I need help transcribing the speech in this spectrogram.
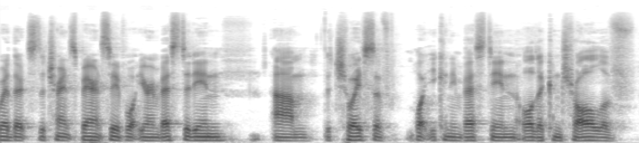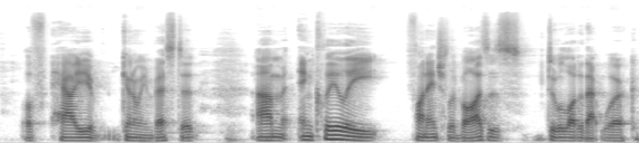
whether it's the transparency of what you're invested in, um, the choice of what you can invest in, or the control of of how you're going to invest it. Um, and clearly, financial advisors do a lot of that work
